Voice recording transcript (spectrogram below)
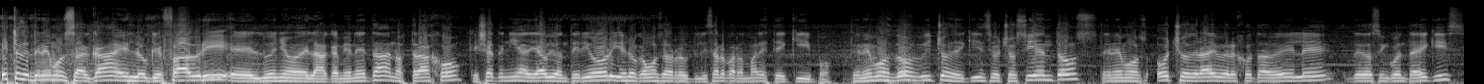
Esto que tenemos acá es lo que Fabri, el dueño de la camioneta, nos trajo, que ya tenía de audio anterior y es lo que vamos a reutilizar para armar este equipo. Tenemos dos bichos de 15800, tenemos 8 drivers JBL de 250X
